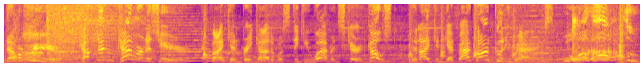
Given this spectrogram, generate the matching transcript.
Never fear! Captain Cameron is here! If I can break out of a sticky web and scare a ghost, then I can get back our goodie bags! Whoa!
